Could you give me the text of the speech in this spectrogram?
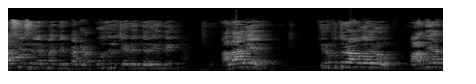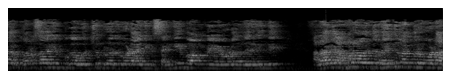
ఆశీస్సులు ఇమ్మని చెప్పి అక్కడ పూజలు చేయడం జరిగింది. అలాగే తిరుపతిరావు గారు పాదయాత్ర కొనసాగింపుగా వచ్చిన రోజు కూడా ఆయనకి సంఘీభావం మేము ఇవ్వడం జరిగింది. అలాగే అమరావతి రైతులందరూ కూడా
